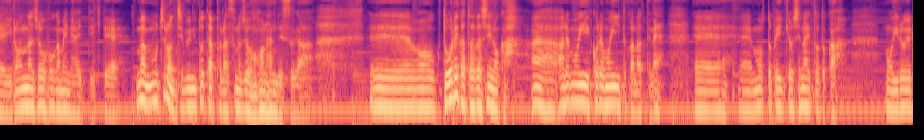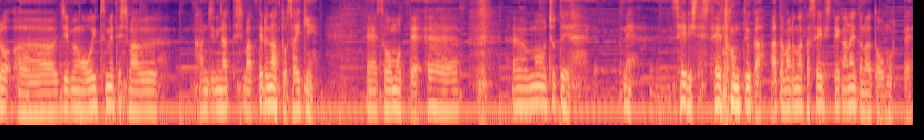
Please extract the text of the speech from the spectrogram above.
えーいろんな情報が目に入ってきて、まあ、もちろん自分にとってはプラスの情報なんですが、えーもうどれが正しいのかああれもいいこれもいいとかなってね、えーもっと勉強しないととかもういろいろ自分を追い詰めてしまう感じになってしまってるなと最近、えーそう思って、えーもうちょっとね整理して整頓というか頭の中整理していかないとなと思って、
